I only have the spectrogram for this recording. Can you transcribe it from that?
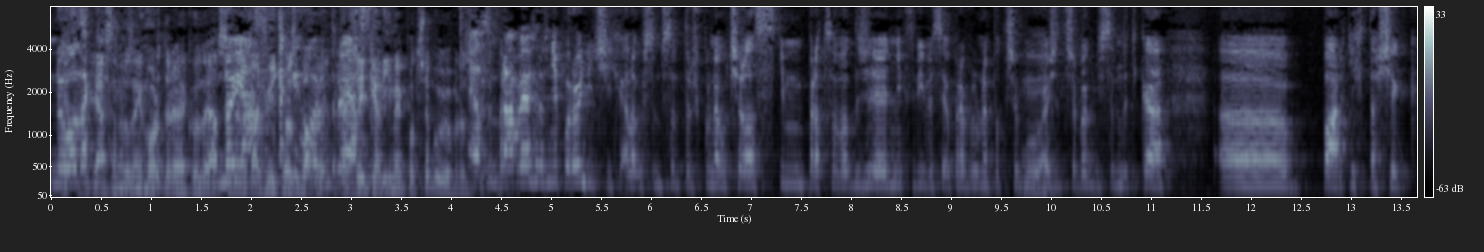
No, tak... Já jsem hrozný hoarder, jako to, já se no, nedokážu ničeho zbavit. Každý já kelímek potřebuju prostě. Já jsem právě hrozně po rodičích, ale už jsem se trošku naučila s tím pracovat, že některé věci opravdu nepotřebuju mm. a že třeba když jsem teďka uh, pár těch tašek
